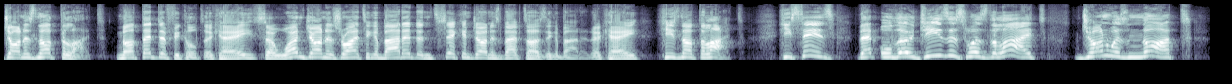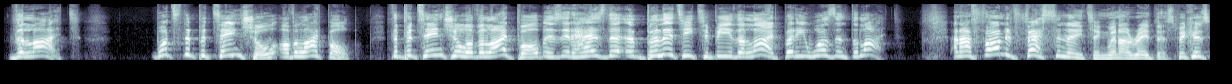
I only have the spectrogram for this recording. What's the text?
John is not the light. Not that difficult, okay? So one John is writing about it and second John is baptizing about it, okay? He's not the light. He says that although Jesus was the light, John was not the light. What's the potential of a light bulb? The potential of a light bulb is it has the ability to be the light, but he wasn't the light. And I found it fascinating when I read this because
